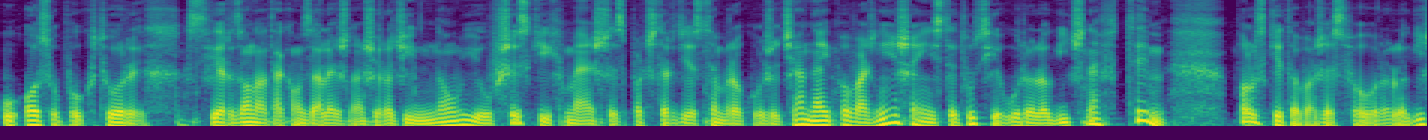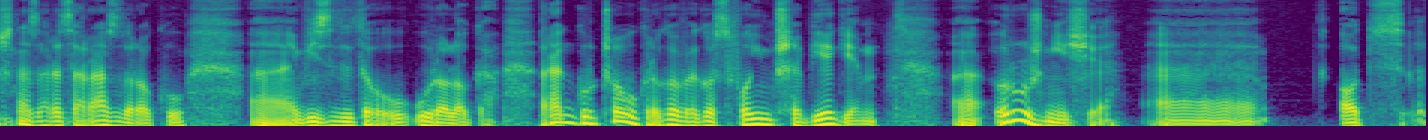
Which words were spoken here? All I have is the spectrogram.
u osób, u których stwierdzono taką zależność rodzinną i u wszystkich mężczyzn po 40 roku życia, najpoważniejsze instytucje urologiczne, w tym Polskie Towarzystwo Urologiczne, zaleca raz do roku e, wizytę u urologa. Rak gruczołu krokowego swoim przebiegiem e, różni się od e,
